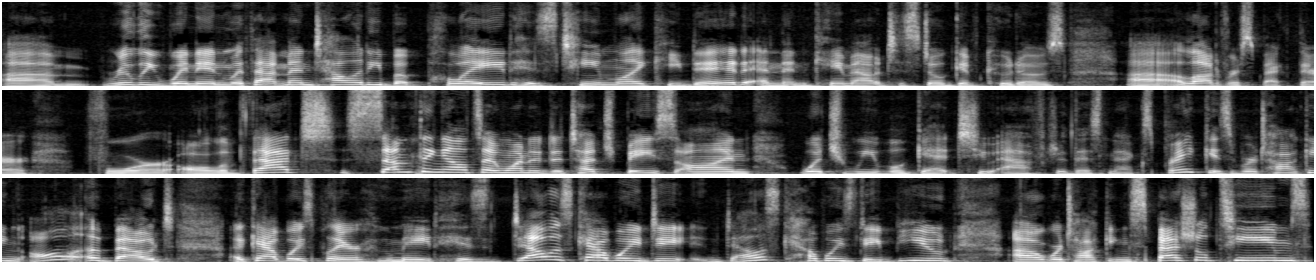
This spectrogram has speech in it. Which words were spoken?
um, really went in with that mentality, but played his team like he did, and then came out to still give kudos, uh, a lot of respect there for all of that. Something else I wanted to touch base on, which we will get to after this next break, is we're talking all about a Cowboys player who made his Dallas Cowboy de- Dallas Cowboys debut. Uh, we're talking special teams,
